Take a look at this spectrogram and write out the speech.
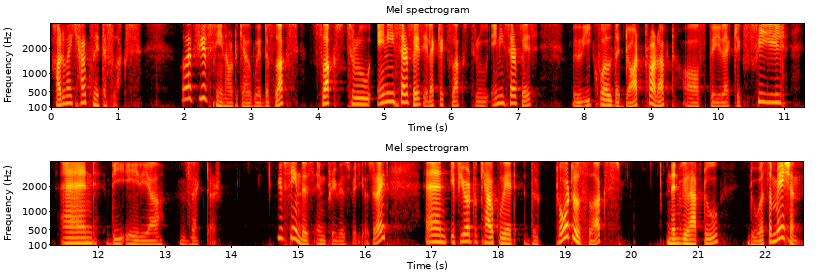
how do I calculate the flux? Well, if you've seen how to calculate the flux, flux through any surface, electric flux through any surface, will equal the dot product of the electric field and the area vector. We've seen this in previous videos, right? And if you are to calculate the total flux, then we'll have to do a summation.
